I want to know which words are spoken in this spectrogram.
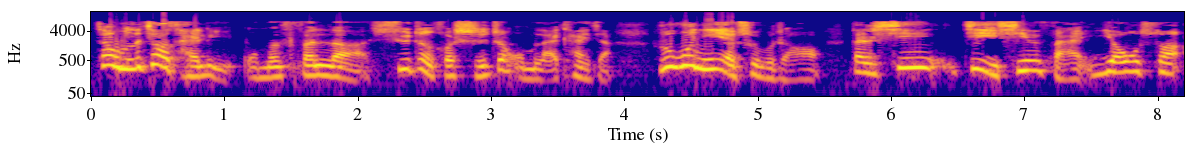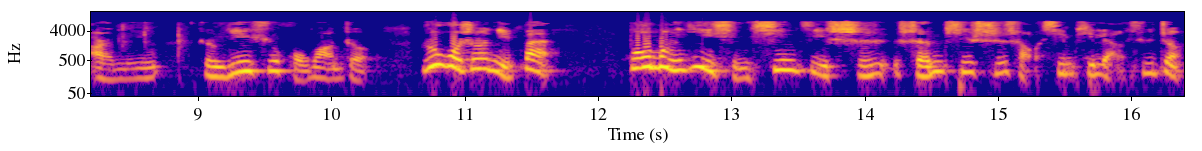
在我们的教材里，我们分了虚症和实症。我们来看一下，如果你也睡不着，但是心悸、心烦、腰酸、耳鸣，这种阴虚火旺症；如果说你伴多梦易醒、心悸、食神疲食少、心脾两虚症；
